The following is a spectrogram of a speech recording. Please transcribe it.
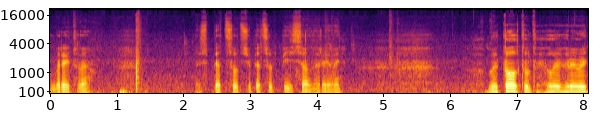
Бритва десь 500 чи 550 гривень. Метал тут гривень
